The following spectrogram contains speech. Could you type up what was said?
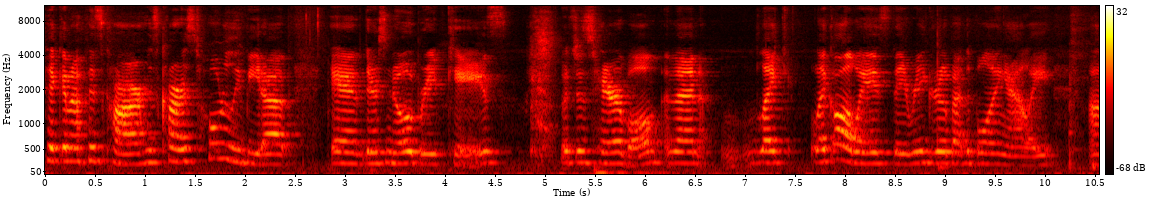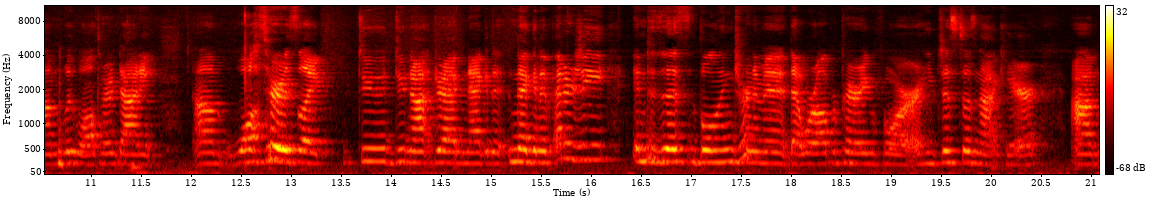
picking up his car. His car is totally beat up, and there's no briefcase, which is terrible. And then, like like always, they regroup at the bowling alley um, with Walter and Donnie. Um, Walter is like, dude, do not drag negative negative energy into this bowling tournament that we're all preparing for. He just does not care. Um,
